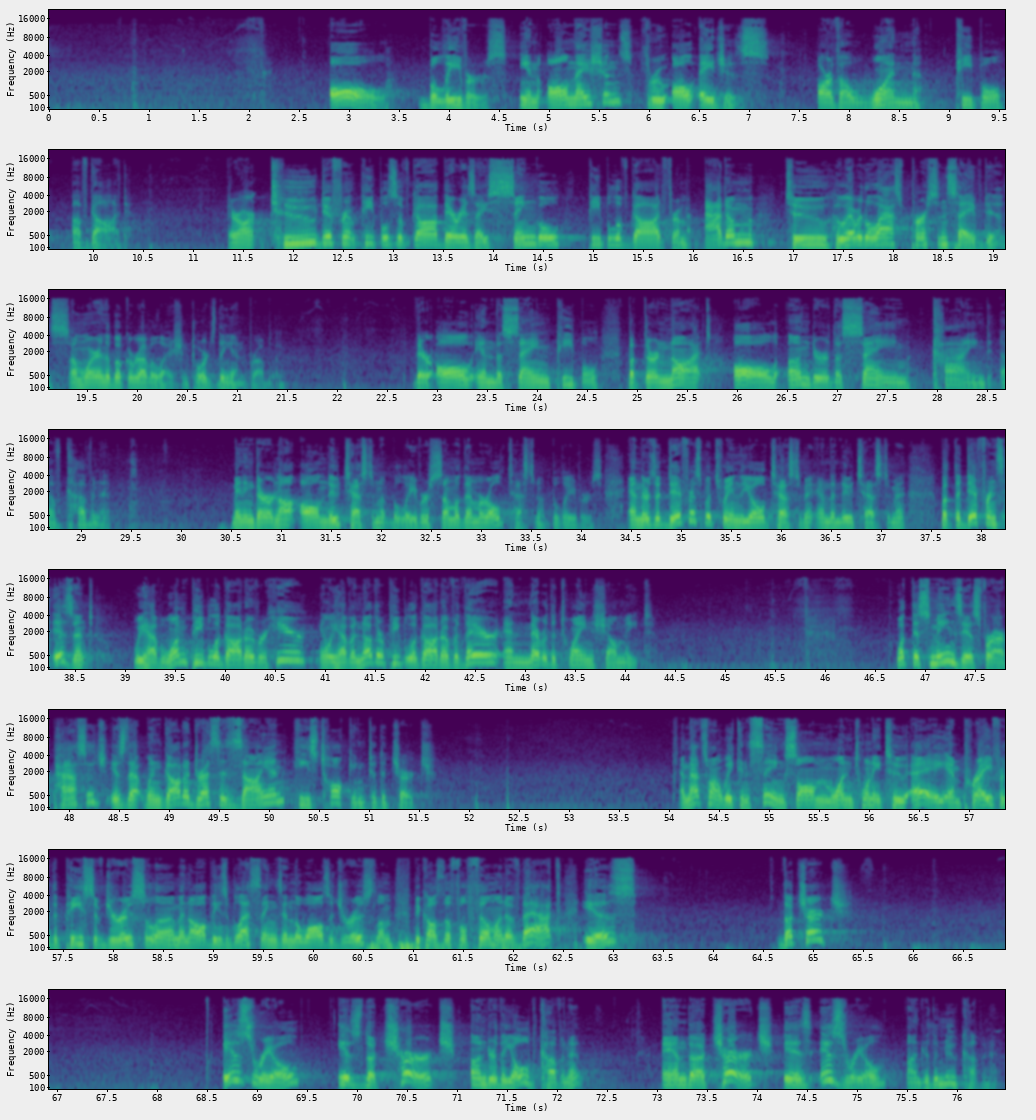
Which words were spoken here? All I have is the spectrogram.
All believers in all nations through all ages are the one people of God. There aren't two different peoples of God, there is a single people of God from Adam to whoever the last person saved is, somewhere in the book of Revelation, towards the end, probably. They're all in the same people, but they're not all under the same kind of covenant. Meaning they're not all New Testament believers, some of them are Old Testament believers. And there's a difference between the Old Testament and the New Testament, but the difference isn't we have one people of God over here and we have another people of God over there, and never the twain shall meet. What this means is, for our passage, is that when God addresses Zion, he's talking to the church. And that's why we can sing Psalm 122a and pray for the peace of Jerusalem and all these blessings in the walls of Jerusalem, because the fulfillment of that is the church. Israel is the church under the old covenant, and the church is Israel under the new covenant.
